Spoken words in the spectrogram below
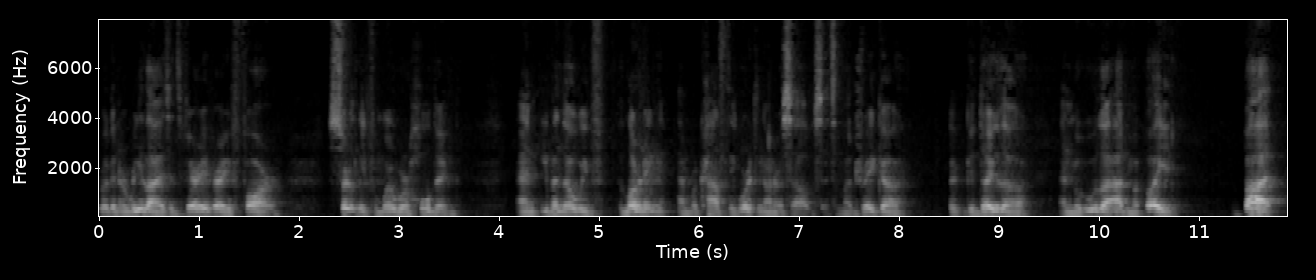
we're going to realize it's very, very far, certainly from where we're holding. And even though we've learning and we're constantly working on ourselves, it's a madrega, a gedola, and ma'ula ad ma'oid. But,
